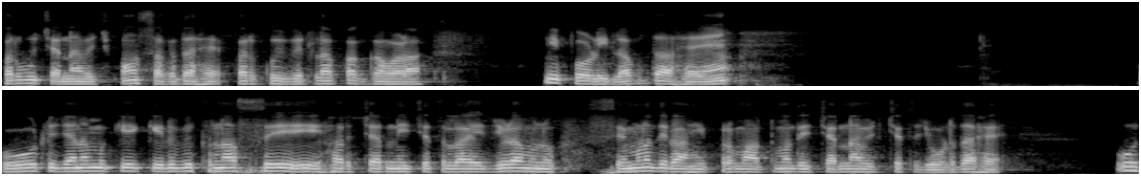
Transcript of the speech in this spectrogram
ਪ੍ਰਭੂ ਚਰਨਾਂ ਵਿੱਚ ਪਹੁੰਚ ਸਕਦਾ ਹੈ, ਪਰ ਕੋਈ ਵਿਰਲਾ ਭਾਗਾਂ ਵਾਲਾ ਇਹ ਪੌੜੀ ਲੱਭਦਾ ਹੈ। ਕੋਟ ਜਨਮ ਕੇ ਕਿਲ ਵਿਖਨਾਸੇ ਹਰ ਚਰਨੀ ਚਿਤ ਲਾਏ, ਜਿਹੜਾ ਮਨੁੱਖ ਸਿਮਰਨ ਦੇ ਰਾਹੀਂ ਪ੍ਰਮਾਤਮਾ ਦੇ ਚਰਨਾਂ ਵਿੱਚ ਚਿਤ ਜੋੜਦਾ ਹੈ ਉਸ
